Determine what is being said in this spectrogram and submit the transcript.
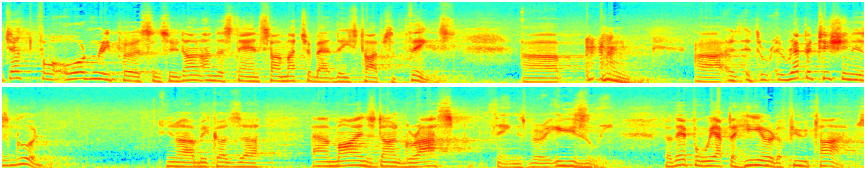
just for ordinary persons who don't understand so much about these types of things, uh, uh, it, it, repetition is good, you know, because uh, our minds don't grasp things very easily. So therefore, we have to hear it a few times.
